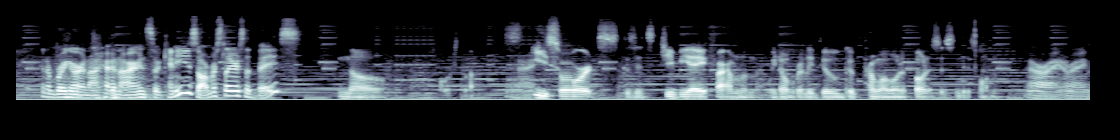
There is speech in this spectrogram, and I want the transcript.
gonna bring her an, an iron. So can you use armor slayers at base? No, of course not. It's Alright. E-swords because it's GBA Fire Emblem. We don't really do good promo bonuses in this one. All right, all right.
